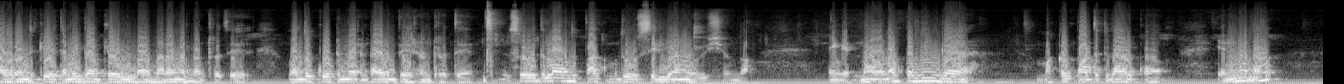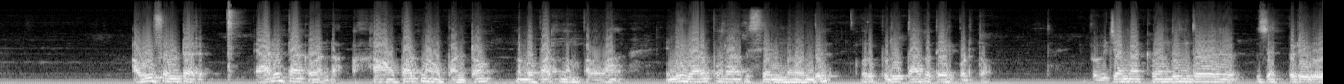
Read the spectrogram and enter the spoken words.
அவர் வந்து கீழே தமிழ்நாட்டிலே இல்லை மரணம் பண்ணுறது வந்து கூட்டமே ரெண்டாயிரம் பேருன்றது. ஸோ இதெல்லாம் வந்து பார்க்கும்போது ஒரு சில்லியான ஒரு விஷயம்தான். நீங்கள் என்ன வேணா பண்ணுங்க. மக்கள் பார்த்துட்டு தான் இருக்கோம். என்னன்னா அவரும் சொல்லிட்டாரு யாரையும் தாக்க வேண்டாம். அவங்க பாட்டு நம்ம பண்ணிட்டோம் நம்ம பாட்டு நம்ம பண்ணலாம். இனி வரப்போற அரசியலில் வந்து ஒரு புது தாக்கத்தை ஏற்படுத்தும். இப்போ விஜயண்ணாக்கு வந்து இந்த ஜெட் பிரிவு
